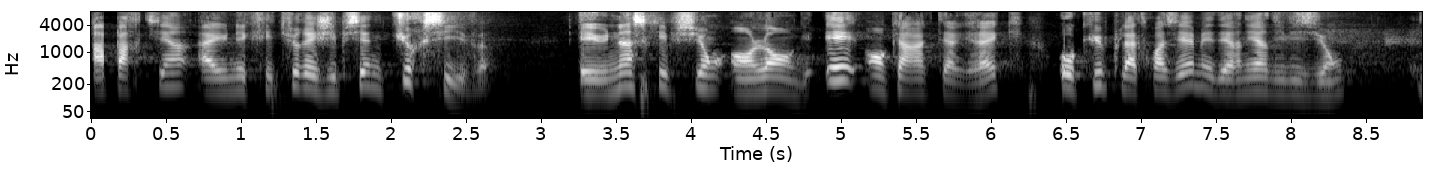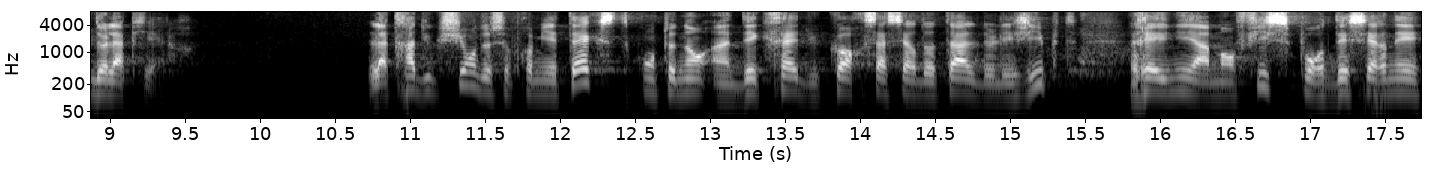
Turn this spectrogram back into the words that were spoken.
appartient à une écriture égyptienne cursive et une inscription en langue et en caractère grec occupe la troisième et dernière division de la pierre. La traduction de ce premier texte, contenant un décret du corps sacerdotal de l'Égypte, réuni à Memphis pour décerner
